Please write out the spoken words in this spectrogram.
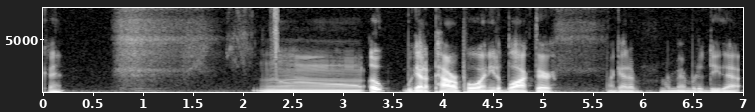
Okay. Mm, oh, we got a power pole I need to block there. I got to remember to do that.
